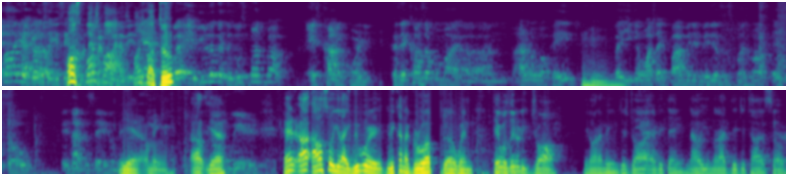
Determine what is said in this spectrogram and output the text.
Well, Well, you're grown, so you see Oh, from a different SpongeBob, point of view. SpongeBob Yeah, too. But if you look at the new SpongeBob, it's kind of corny because it comes up on my uh, on I don't know what page, hmm but you can watch like five minute videos of SpongeBob. It's so it's not the same. No. Yeah, I mean, uh, yeah, weird. and I, also you like we were we kind of grew up uh, when they would literally draw. You know what I mean? Just draw everything. Now you know not digitized, so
